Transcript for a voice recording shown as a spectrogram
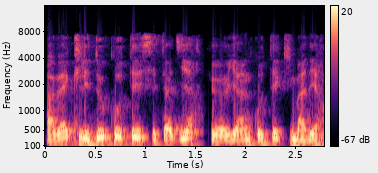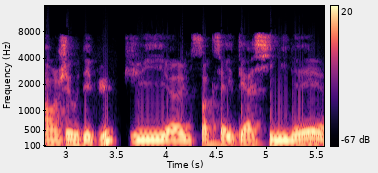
avec les deux côtés, c'est-à-dire qu'il y a un côté qui m'a dérangé au début, puis une fois que ça a été assimilé,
